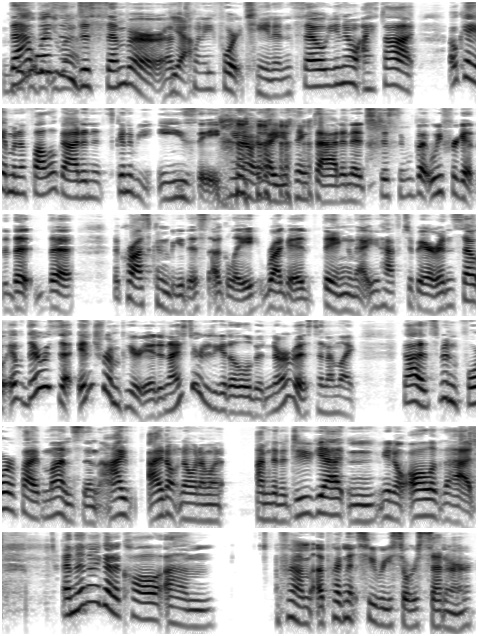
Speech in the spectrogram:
That was in? December of Yeah. 2014. And so, you know, I thought, okay, I'm going to follow God and it's going to be easy. You know how you think that. And it's just, but we forget that the, the, the cross can be this ugly, rugged thing that you have to bear. And so it, there was an interim period and I started to get a little bit nervous and I'm like, God, it's been four or five months and I, I don't know what I'm, I'm going to do yet. And, you know, all of that. And then I got a call, um, from a pregnancy resource center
